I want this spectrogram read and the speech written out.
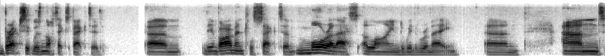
Brexit was not expected. Um, the environmental sector more or less aligned with Remain. Um, and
